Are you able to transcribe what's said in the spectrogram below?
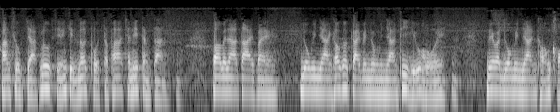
ความสุขจากรูปเสียงกลิ่นรสผลพระชนิดต่างๆ พอเวลาตายไปดวงวิญญาณเขาก็กลายเป็นดวงวิญญาณที่หิวโหย เรียกว่าดวงวิญญาณของขอ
